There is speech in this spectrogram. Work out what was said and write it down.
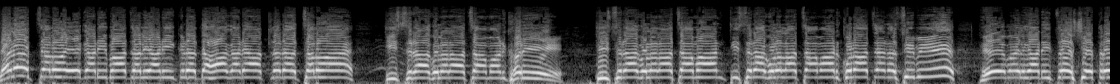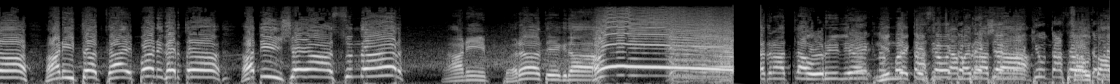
लढत चालू आहे. गाडी बाद झाली आणि इकडे दहा गाड्यात लढत चालू आहे. तिसरा गुलालाचा मान खरी. तिसरा गुलालाचा मान तिसरा गुलालाचा मान कोणाचा नशिबी? हे बैलगाडीचं क्षेत्र आणि इथं काय पण घडत. अतिशय सुंदर. आणि परत एकदा. मैदानातला ओरिल एक हिंद केसरीच्या मैदानातला चौथा.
